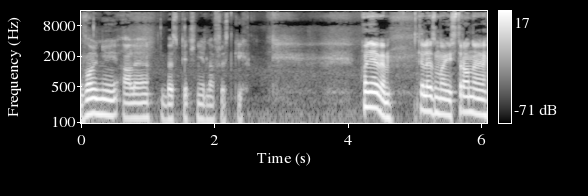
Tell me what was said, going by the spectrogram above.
wolniej, ale bezpiecznie dla wszystkich. No nie wiem, tyle z mojej strony.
